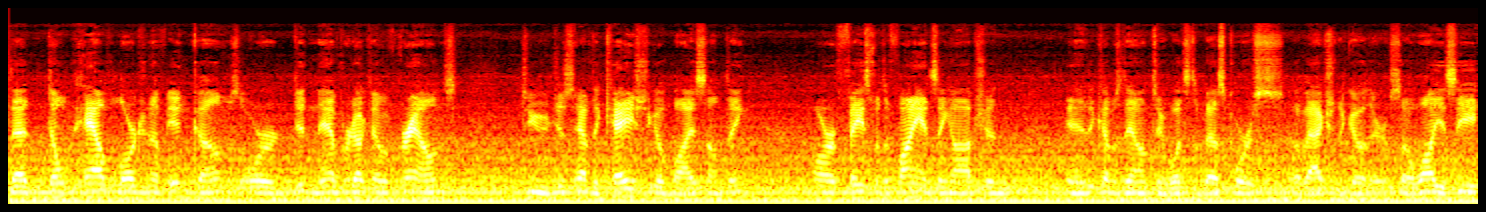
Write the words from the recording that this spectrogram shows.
that don't have large enough incomes or didn't have productive grounds to just have the cash to go buy something are faced with a financing option and it comes down to what's the best course of action to go there. So while you see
